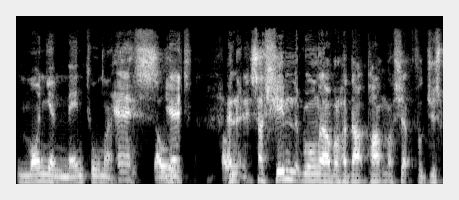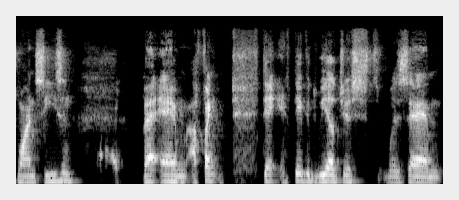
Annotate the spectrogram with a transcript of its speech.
monumental, man. Yes, yes. And it's a shame that we only ever had that partnership for just one season. But um, I think David Weir just was um,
